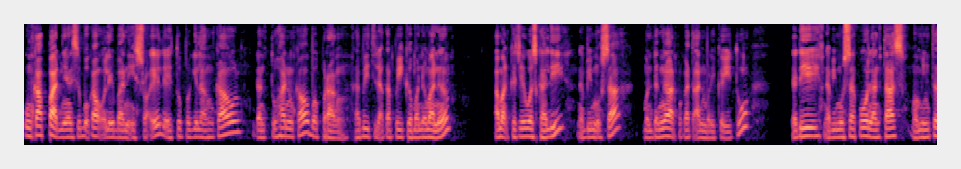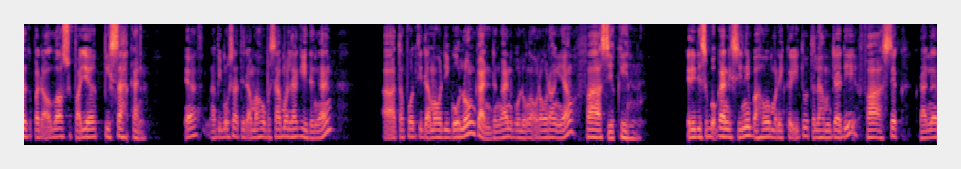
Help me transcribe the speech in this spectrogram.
ungkapan yang disebutkan oleh Bani Israel iaitu pergilah engkau dan Tuhan engkau berperang. Kami tidak akan pergi ke mana-mana. Amat kecewa sekali Nabi Musa mendengar perkataan mereka itu. Jadi Nabi Musa pun lantas meminta kepada Allah supaya pisahkan. Ya, Nabi Musa tidak mahu bersama lagi dengan ataupun tidak mahu digolongkan dengan golongan orang-orang yang fasikin. Jadi disebutkan di sini bahawa mereka itu telah menjadi fasik kerana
